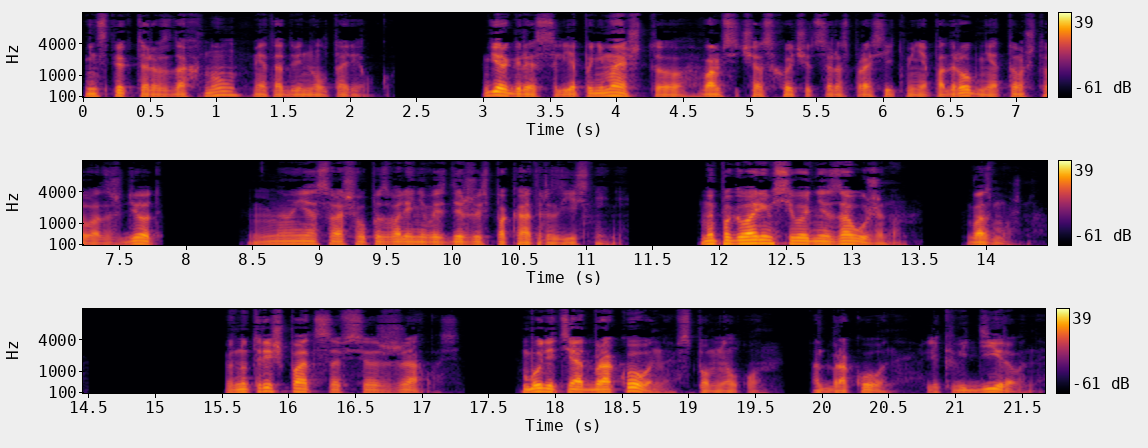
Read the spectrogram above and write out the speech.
Инспектор вздохнул и отодвинул тарелку. Гергрессель, я понимаю, что вам сейчас хочется расспросить меня подробнее о том, что вас ждет, но я, с вашего позволения, воздержусь пока от разъяснений. Мы поговорим сегодня за ужином. Возможно. Внутри шпаца все сжалось. «Будете отбракованы», — вспомнил он. «Отбракованы, ликвидированы.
